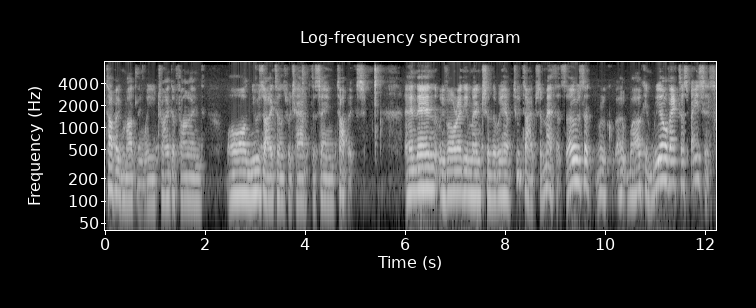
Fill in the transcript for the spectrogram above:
topic modeling, when you try to find all news items which have the same topics. And then we've already mentioned that we have two types of methods. Those that uh, work in real vector spaces,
